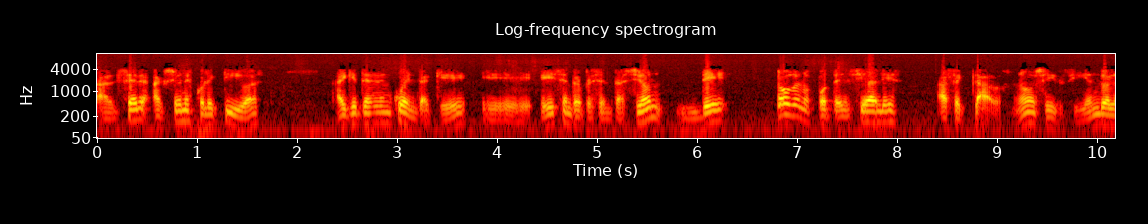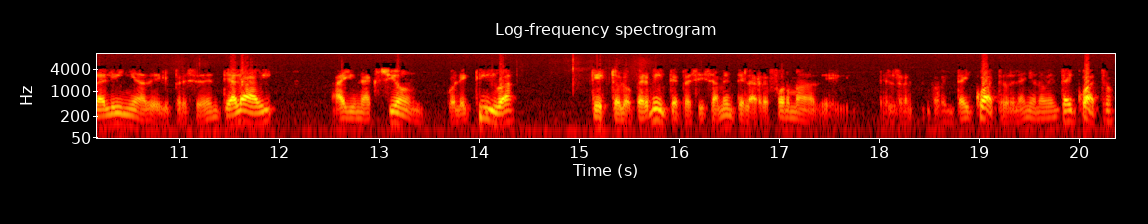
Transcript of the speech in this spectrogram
al ser acciones colectivas hay que tener en cuenta que eh, es en representación de todos los potenciales afectados, ¿no? siguiendo la línea del precedente Alavi, hay una acción colectiva, que esto lo permite precisamente la reforma del, 94, del año 94,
